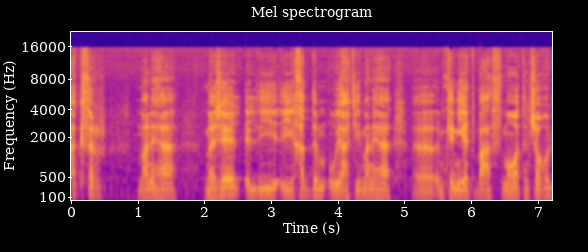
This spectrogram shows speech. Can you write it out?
أكثر معناها مجال اللي يخدم ويعطي معناها آه، إمكانيات بعث مواطن شغل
